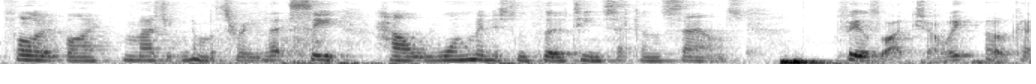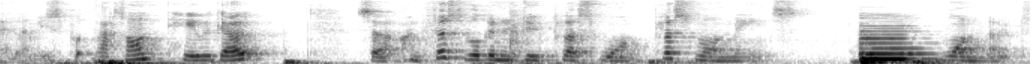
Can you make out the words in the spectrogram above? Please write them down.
followed by magic number three. Let's see how one minute and 13 seconds sounds. Feels like, shall we? Okay, let me just put that on. Here we go. So I'm first of all going to do plus one. Plus one means one note.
